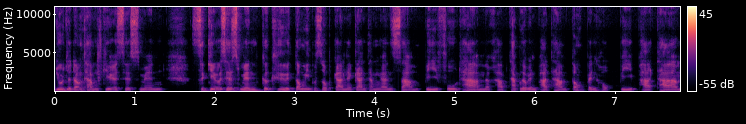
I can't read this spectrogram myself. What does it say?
ยูจะต้องทำ skill assessment skill assessment ก็คือต้องมีประสบการณ์ในการทำงาน 3 ปี full time นะครับ ถ้าเผื่อเป็น part time ต้องเป็น 6 ปี part time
